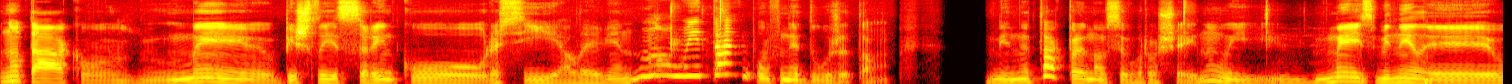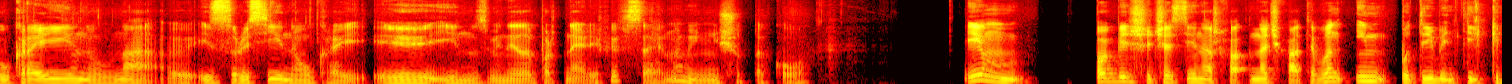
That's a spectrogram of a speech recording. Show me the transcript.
Ну так, ми пішли з ринку Росії, але він ну, і так був не дуже там. Він не так приносив грошей. Ну і ми змінили Україну на із Росії на Україну змінили партнерів, і все. Ну і нічого такого. Їм по більшій начха- начхати. Вон їм потрібен тільки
